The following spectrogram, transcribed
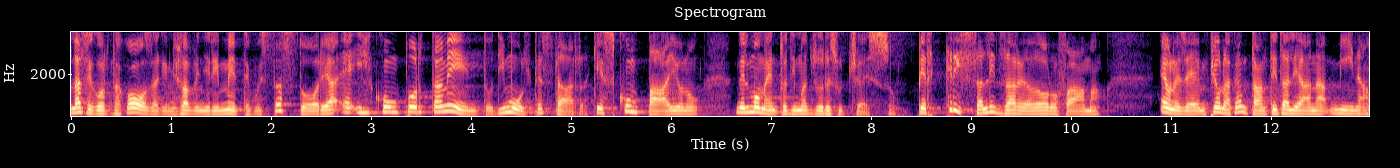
La seconda cosa che mi fa venire in mente questa storia è il comportamento di molte star che scompaiono nel momento di maggiore successo, per cristallizzare la loro fama. È un esempio la cantante italiana Mina,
